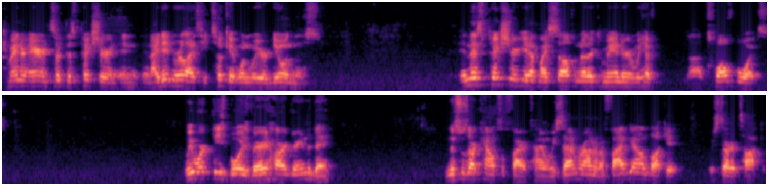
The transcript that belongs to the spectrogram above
Commander Aaron took this picture, and, and, and I didn't realize he took it when we were doing this. In this picture, you have myself, another commander, and we have uh, 12 boys. We worked these boys very hard during the day. And this was our council fire time. We sat them around in a five gallon bucket. We started talking.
